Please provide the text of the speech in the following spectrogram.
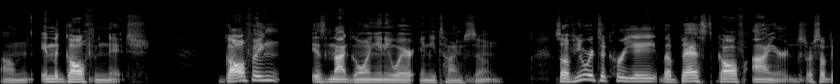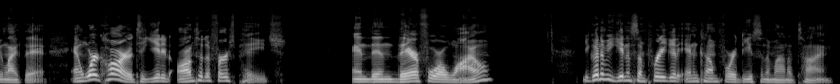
um, in the golfing niche, golfing is not going anywhere anytime soon. So, if you were to create the best golf irons or something like that and work hard to get it onto the first page and then there for a while, you're going to be getting some pretty good income for a decent amount of time.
